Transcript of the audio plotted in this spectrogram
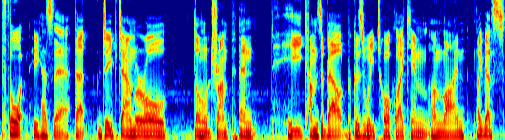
thought he has there. That deep down we're all Donald Trump, and he comes about because we talk like him online. Like that's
